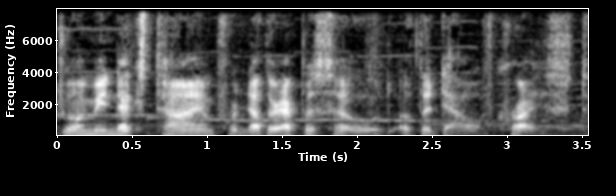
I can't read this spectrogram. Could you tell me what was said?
Join me next time for another episode of the Tao of Christ.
